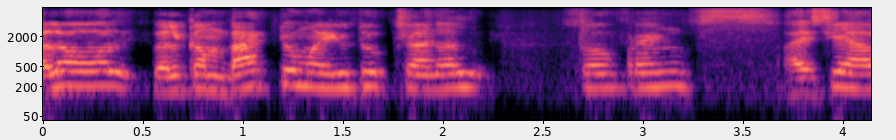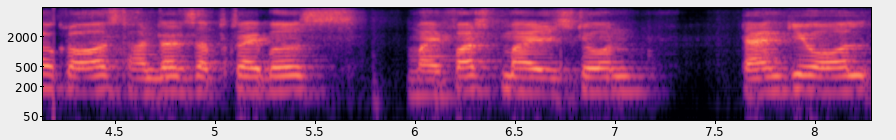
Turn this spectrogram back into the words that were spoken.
Hello all, welcome back to my YouTube channel. So friends, I see I have crossed 100 subscribers, my first milestone. Thank you all.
